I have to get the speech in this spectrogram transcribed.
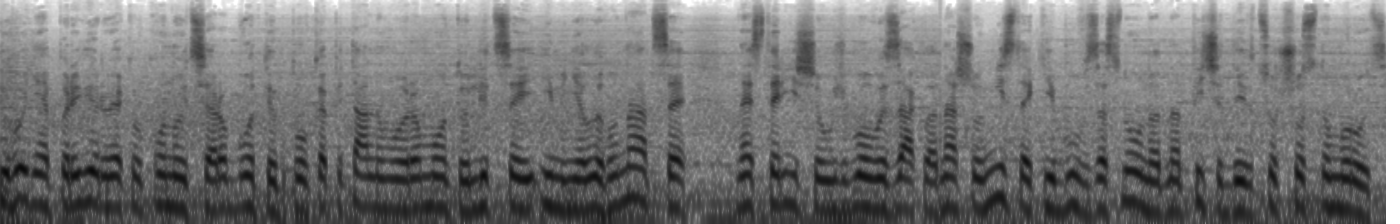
Сьогодні я перевірив, як виконуються роботи по капітальному ремонту ліцею імені Лигуна. Це найстаріший учбовий заклад нашого міста, який був заснований в 1906 році.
